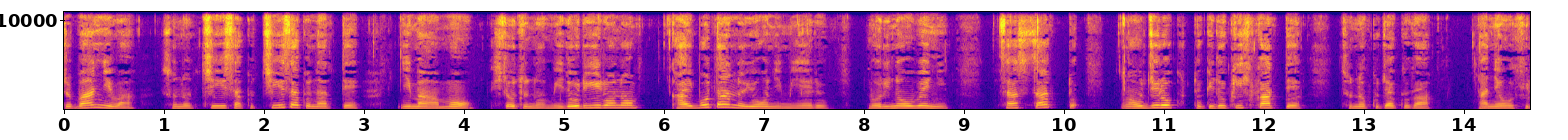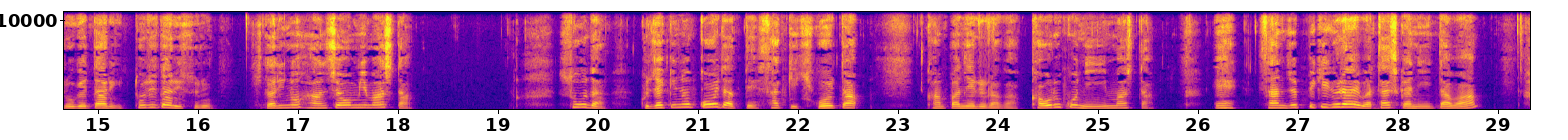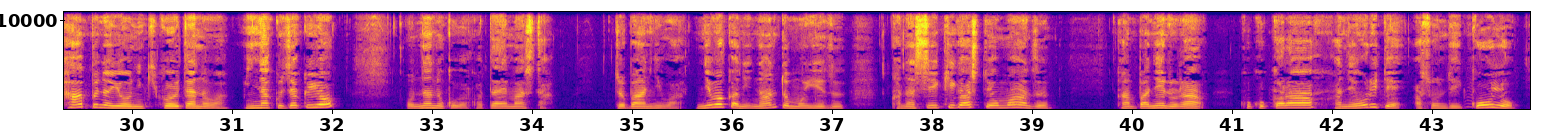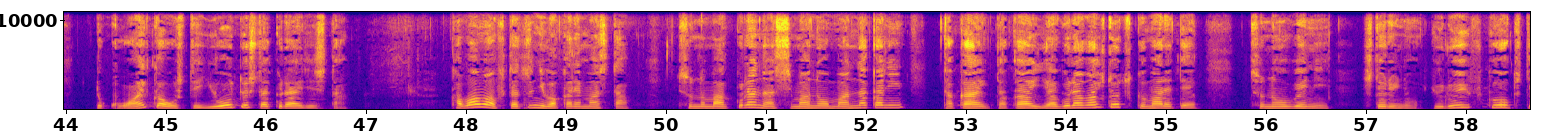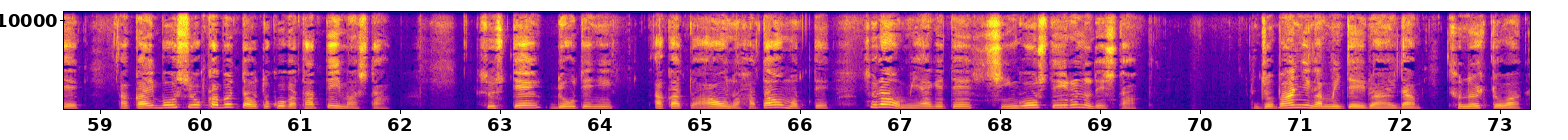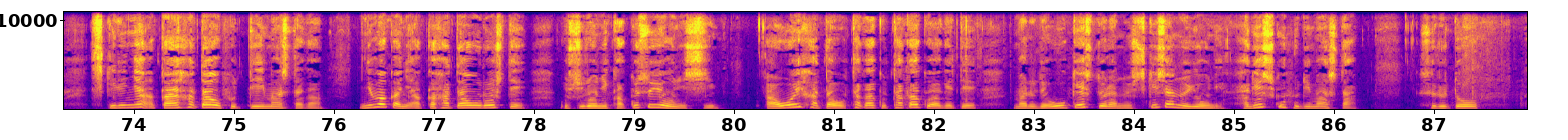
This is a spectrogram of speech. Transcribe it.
ジョバンニはその小さく小さくなって、今はもう一つの緑色の貝ボタンのように見える森の上にさっさっと青白く時々光って、そのクジャクが羽を広げたり閉じたりする光の反射を見ました。そうだ、クジャキの声だってさっき聞こえた。カンパネルラがカオルコに言いました。ええ、30匹ぐらいは確かにいたわ。ハープのように聞こえたのはみんなクジャクよ。女の子が答えました。ジョバンニはにわかに何とも言えず、悲しい気がして思わず、カンパネルラ、ここから跳ね降りて遊んでいこうよ、と怖い顔して言おうとしたくらいでした。川は二つに分かれました。その真っ暗な島の真ん中に高い高い櫓が一つ組まれて、その上に一人のゆるい服を着て赤い帽子をかぶった男が立っていました。そして両手に赤と青の旗を持って空を見上げて信号しているのでした。ジョバンニが見ている間、その人はしきりに赤い旗を振っていましたが、にわかに赤旗を下ろして後ろに隠すようにし、青い旗を高く高く上げて、まるでオーケストラの指揮者のように激しく振りました。すると、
